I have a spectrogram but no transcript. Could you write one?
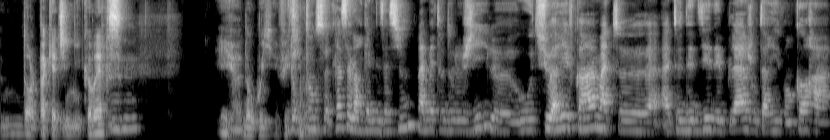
dans le packaging e-commerce. Mmh et donc oui, effectivement. Donc ton secret, c'est l'organisation, la méthodologie, où tu arrives quand même à te, à te dédier des plages, où tu arrives encore à,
